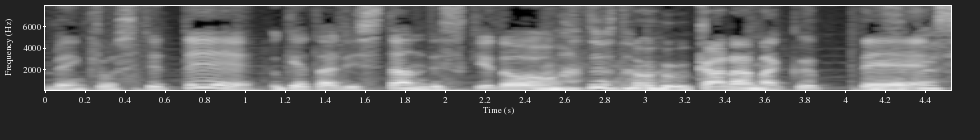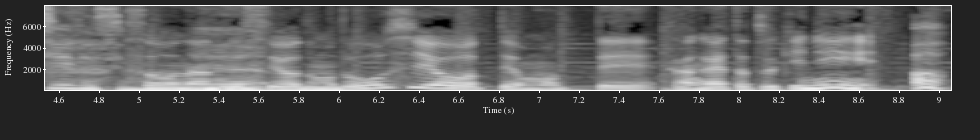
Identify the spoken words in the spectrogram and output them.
勉強してて受けたりしたんですけど、うん、まあちょっと受からなくって。難しいですよね。そうなんですよ。でもどうしようって思って考えた時にあ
